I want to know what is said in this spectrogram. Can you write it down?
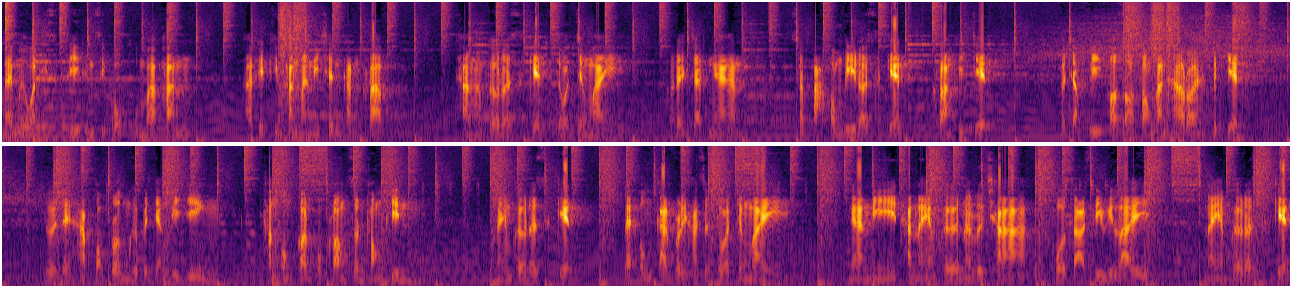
ได้เมื่อวันที่14ถึง16กุมภาพันธ์อาทิตย์ที่ผ่านมานี้เช่นกันครับ ทางอำเภอดอยสะเก็ดจังหวัดเชียงใหม่ ก็ได้จัดงานสปะของดีดอยสะเก็ดครั้งที่ 7 ประจำปีพศ 2557 โดยได้รับความร่วมมือเป็นอย่างดียิ่ง ทั้งองค์กรปกครองส่วนท้องถิ่น ในอำเภอดอยสะเก็ดและองค์การบริหารส่วนจังหวัดเชียงใหม่ งานนี้ท่านในายอำเภอนฤชา โคสาศรีวิไลในอำเภอดอยสะเก็ด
